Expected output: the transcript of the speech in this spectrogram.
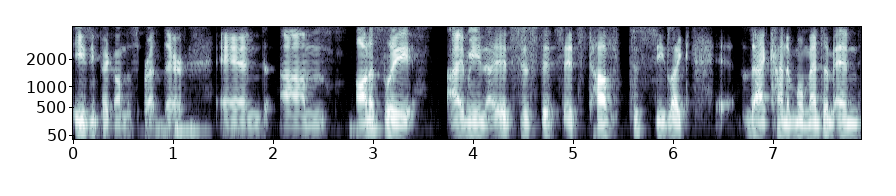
Easy pick on the spread there. And um, honestly, I mean, it's just it's it's tough to see like eh, that kind of momentum and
